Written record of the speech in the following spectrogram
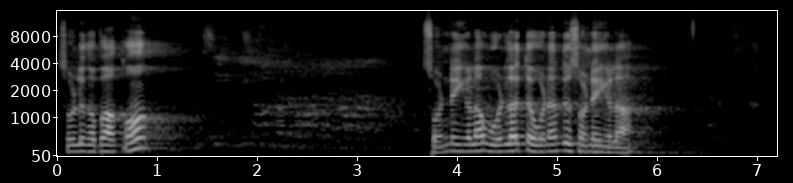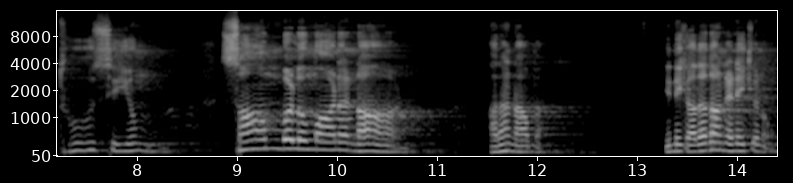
சொல்லுங்க பார்க்கும். சொன்னீங்களா? உள்ளத்தை உணர்ந்து சொன்னீங்களா? தூசியும் சாம்பலுமான நான். அதான் நாம. இன்னைக்கு அதை தான் நினைக்கணும்.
